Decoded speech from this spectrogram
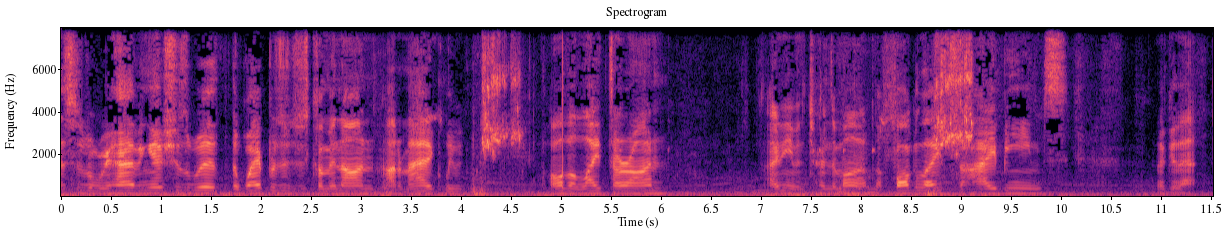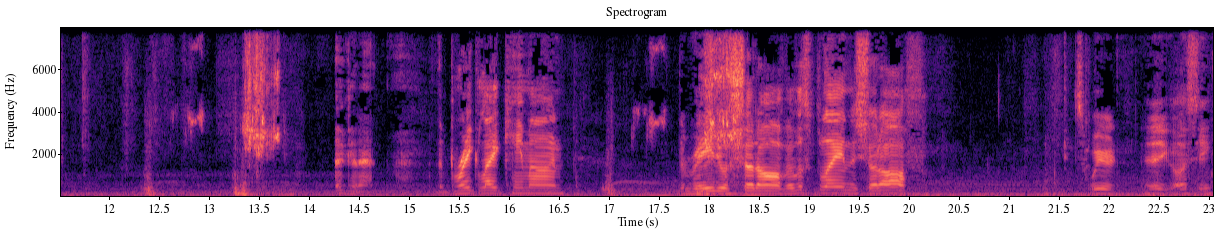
this is what we're having issues with. The wipers are just coming on automatically. All the lights are on. I didn't even turn them on. The fog lights, the high beams. Look at that. Look at that. The brake light came on. The radio shut off. It was playing, it shut off. It's weird. There you go, see?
